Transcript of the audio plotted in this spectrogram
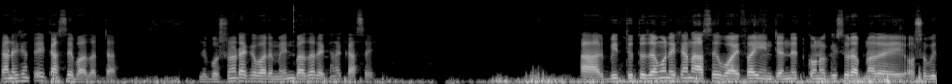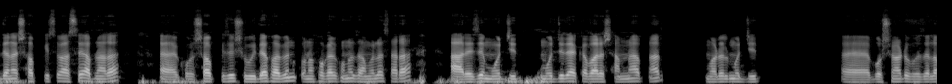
কারণ এখান থেকে কাছে বাজারটা। যে বসুনাটা একেবারে মেইন বাজার, এখানে কাছে। আর বিদ্যুৎ যেমন এখানে আছে ওয়াইফাই ইন্টারনেট কোনো কিছুর আপনার অসুবিধা নেই সব কিছু আছে আপনারা সব কিছু সুবিধা পাবেন, কোনো প্রকার কোনো ঝামেলা ছাড়া। আর এই যে মসজিদ মসজিদের একেবারে সামনে আপনার, মডেল মসজিদ বসুনাট উপজেলা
